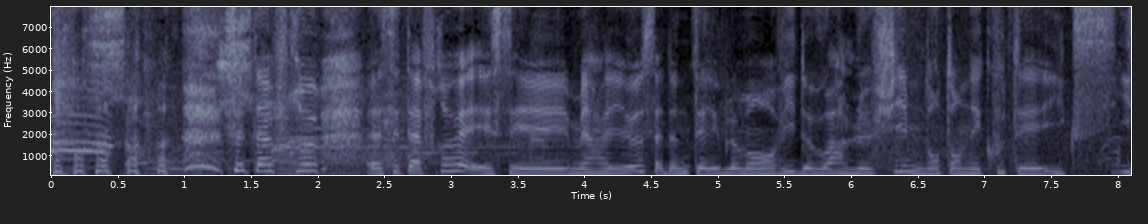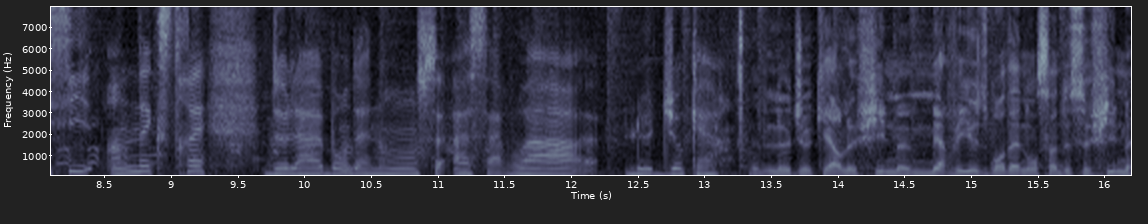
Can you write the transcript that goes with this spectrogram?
C'est affreux, euh, c'est affreux et c'est merveilleux. Ça donne terriblement envie de voir le film dont on écoutait x- ici un extrait de la bande-annonce, à savoir le Joker. Le Joker, le film, merveilleuse bande-annonce hein, de ce film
